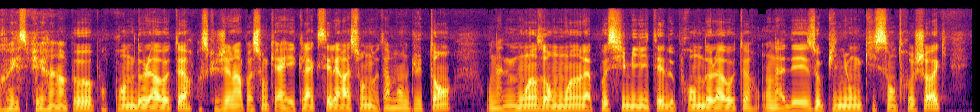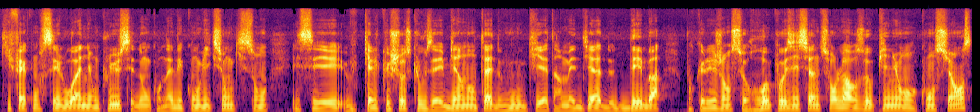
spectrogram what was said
respirer un peu, pour prendre de la hauteur, parce que j'ai l'impression qu'avec l'accélération notamment du temps, on a de moins en moins la possibilité de prendre de la hauteur. On a des opinions qui s'entrechoquent, qui fait qu'on s'éloigne en plus, et donc on a des convictions qui sont, et c'est quelque chose que vous avez bien en tête, vous qui êtes un média de débat, pour que les gens se repositionnent sur leurs opinions en conscience.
